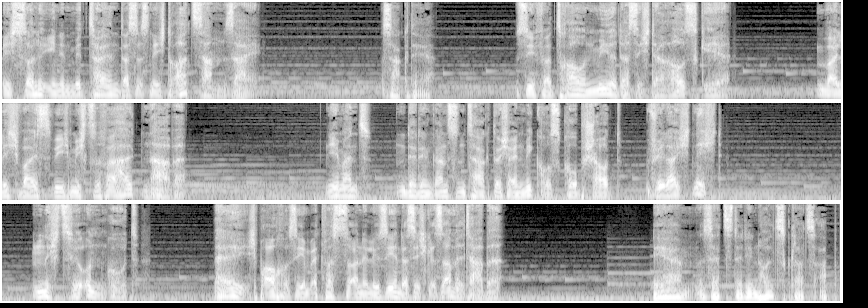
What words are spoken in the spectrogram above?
ich solle Ihnen mitteilen, dass es nicht ratsam sei, sagte er. Sie vertrauen mir, dass ich da rausgehe, weil ich weiß, wie ich mich zu verhalten habe. Jemand, der den ganzen Tag durch ein Mikroskop schaut, vielleicht nicht. Nichts für ungut. Hey, ich brauche sie, um etwas zu analysieren, das ich gesammelt habe. Er setzte den Holzklotz ab.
